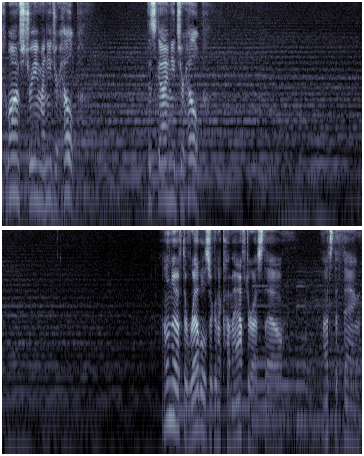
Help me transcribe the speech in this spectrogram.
Come on, stream, I need your help. This guy needs your help. I don't know if the rebels are going to come after us, though. That's the thing.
